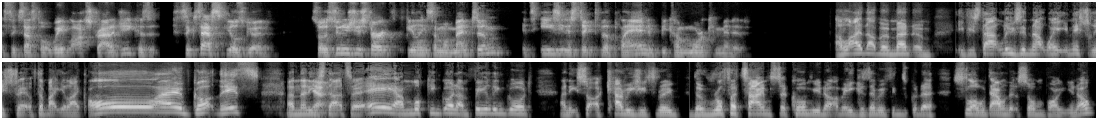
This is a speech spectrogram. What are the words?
a successful weight loss strategy because success feels good. So as soon as you start feeling some momentum, it's easy to stick to the plan and become more committed. I like that momentum. If you start losing that weight initially straight off the bat, you're like, oh, I've got this. And then you Yeah. start to, hey, I'm looking good, I'm feeling good. And it sort of carries you through the rougher times to come, you know what I mean? Because everything's going to slow down at some point, you know?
